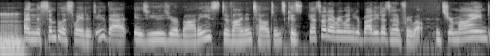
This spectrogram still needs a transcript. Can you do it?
Mm. And the simplest way to do that is use your body's divine intelligence. Because guess what, everyone? Your body doesn't have free will. It's your mind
